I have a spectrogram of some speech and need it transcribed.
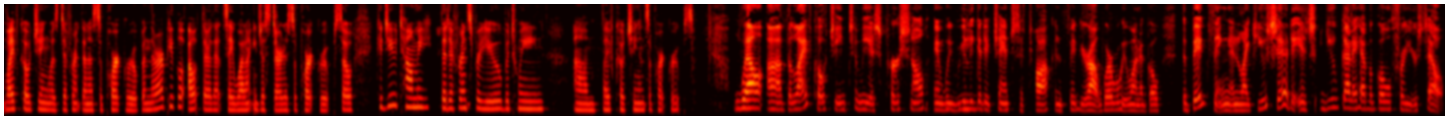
life coaching was different than a support group. And there are people out there that say, why don't you just start a support group? So could you tell me the difference for you between um, life coaching and support groups? Well, uh, the life coaching to me is personal, and we really get a chance to talk and figure out where we want to go. The big thing, and like you said, is you've got to have a goal for yourself.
